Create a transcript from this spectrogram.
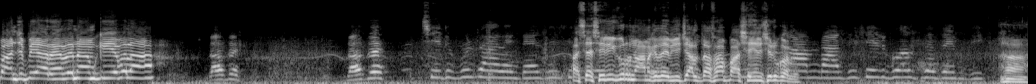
ਪੰਜ ਪਿਆਰਿਆਂ ਦੇ ਨਾਮ ਕੀ ਹੈ ਭਲਾ? 10 ਦੇ। 10 ਦੇ। ਸ੍ਰੀ ਗੁਰੂ ਨਾਨਕ ਦੇਵ ਜੀ ਅੱਛਾ ਸ੍ਰੀ ਗੁਰੂ ਨਾਨਕ ਦੇਵ ਜੀ ਚੱਲ ਦਸਾਂ ਪਾਸ਼ੇ ਸ਼ੁਰੂ ਕਰ ਦੋ ਰਾਮਦਾਸ ਜੀ ਸ੍ਰੀ ਗੁਰੂ ਗੋਬਿੰਦ ਦੇਵ ਜੀ। ਹਾਂ।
